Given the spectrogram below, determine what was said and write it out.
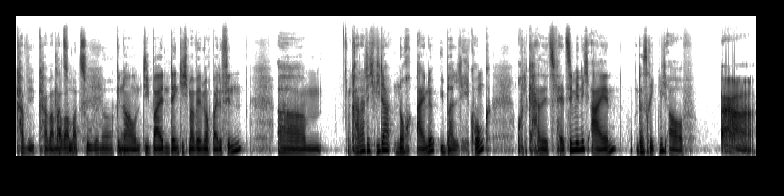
Kawi Kawamatsu. Kawamatsu, genau. Genau, und die beiden, denke ich mal, werden wir auch beide finden. Ähm, und gerade hatte ich wieder noch eine Überlegung und kann, jetzt fällt sie mir nicht ein und das regt mich auf. Ah.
